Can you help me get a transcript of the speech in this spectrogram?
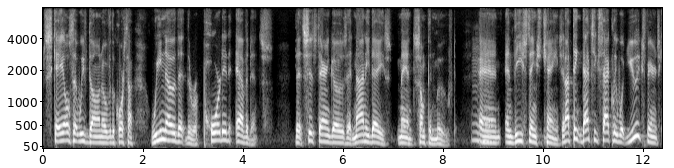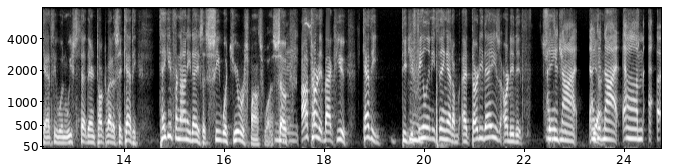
scales that we've done over the course of time, we know that the reported evidence that sits there and goes at 90 days, man, something moved. Mm-hmm. And and these things change. And I think that's exactly what you experienced, Kathy, when we sat there and talked about it. I said, Kathy, take it for 90 days. Let's see what your response was. So I'll turn it back to you. Kathy, did you mm-hmm. feel anything at a, at 30 days or did it change? I did not. I yeah. did not. Um, uh,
